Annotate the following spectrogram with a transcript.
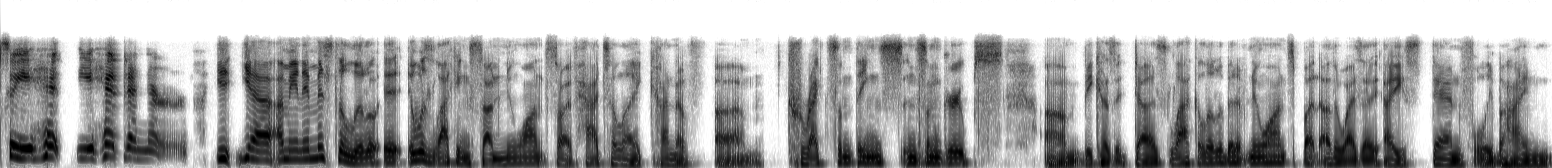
So you hit you hit a nerve. Yeah, I mean, it missed a little. It, it was lacking some nuance, so I've had to like kind of um, correct some things in some groups um, because it does lack a little bit of nuance. But otherwise, I, I stand fully behind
